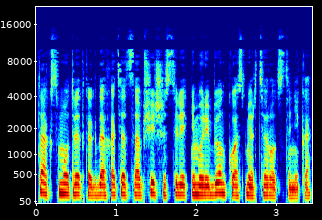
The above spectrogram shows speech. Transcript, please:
так смотрят, когда хотят сообщить шестилетнему ребенку о смерти родственника.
